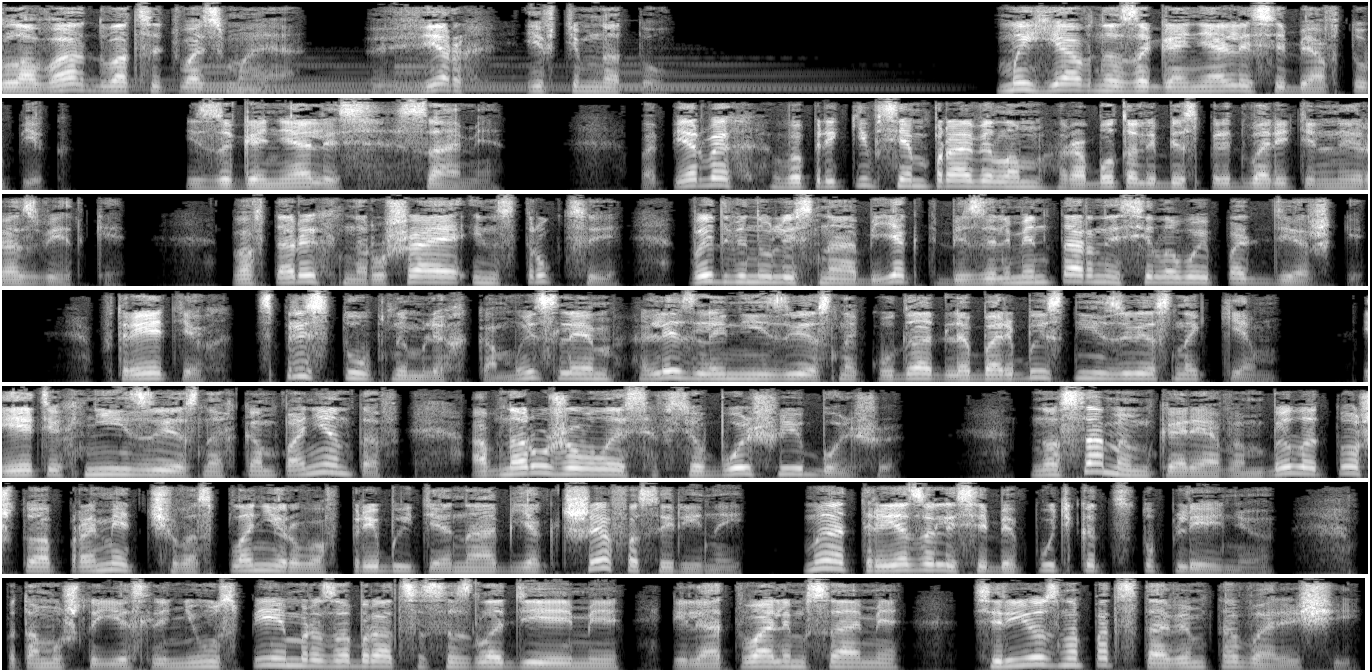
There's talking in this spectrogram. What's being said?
Глава 28. Вверх и в темноту. Мы явно загоняли себя в тупик. И загонялись сами. Во-первых, вопреки всем правилам, работали без предварительной разведки. Во-вторых, нарушая инструкции, выдвинулись на объект без элементарной силовой поддержки. В-третьих, с преступным легкомыслием лезли неизвестно куда для борьбы с неизвестно кем и этих неизвестных компонентов обнаруживалось все больше и больше. Но самым корявым было то, что опрометчиво спланировав прибытие на объект шефа с Ириной, мы отрезали себе путь к отступлению, потому что если не успеем разобраться со злодеями или отвалим сами, серьезно подставим товарищей.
